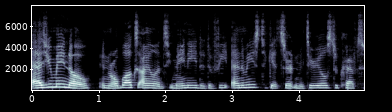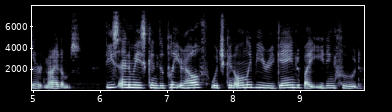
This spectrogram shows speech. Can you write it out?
As you may know, in Roblox Islands you may need to defeat enemies to get certain materials to craft certain items. These enemies can deplete your health, which can only be regained by eating food.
